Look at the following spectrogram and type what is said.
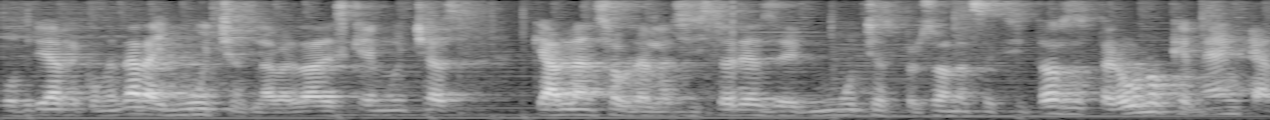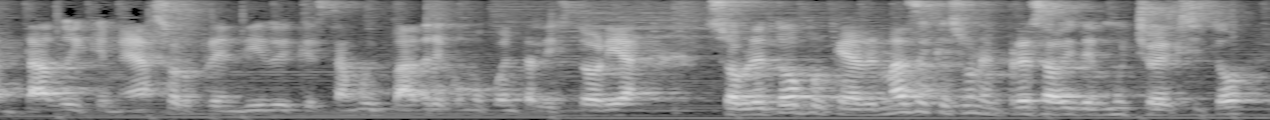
podría recomendar. Hay muchas, la verdad es que hay muchas que hablan sobre las historias de muchas personas exitosas, pero uno que me ha encantado y que me ha sorprendido y que está muy padre cómo cuenta la historia, sobre todo porque además de que es una empresa hoy de mucho éxito,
